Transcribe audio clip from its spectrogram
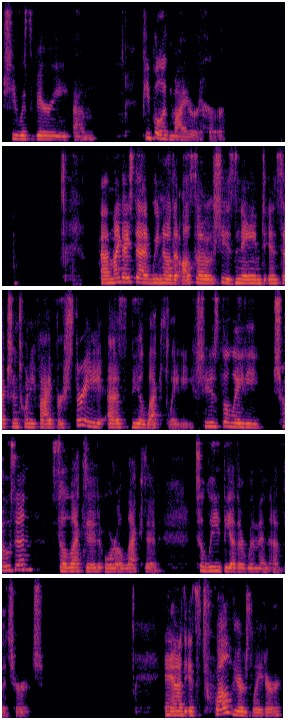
She was very um, people admired her. Um, like I said, we know that also she is named in section 25, verse 3 as the elect lady. She is the lady chosen, selected, or elected to lead the other women of the church. And it's 12 years later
